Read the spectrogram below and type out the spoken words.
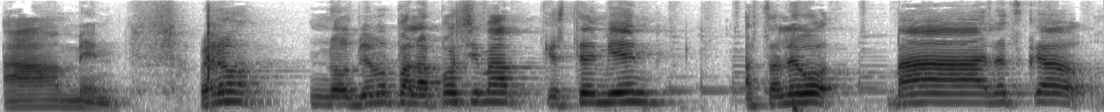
amén. Bueno, nos vemos para la próxima. Que estén bien. Hasta luego. Bye. Let's go.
